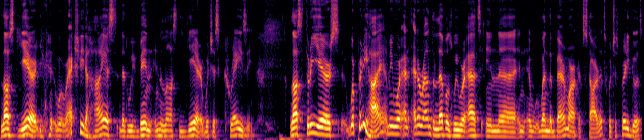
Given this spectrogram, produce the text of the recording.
Last year, can, we're actually the highest that we've been in the last year, which is crazy. Last three years, we're pretty high. I mean, we're at, at around the levels we were at in, uh, in, in, when the bear market started, which is pretty good.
